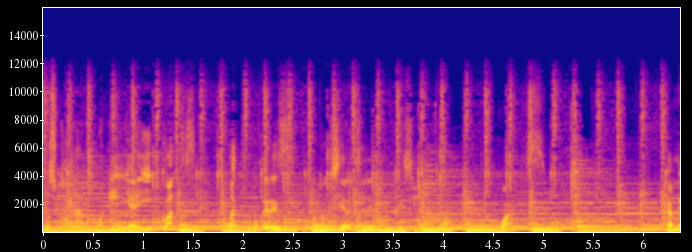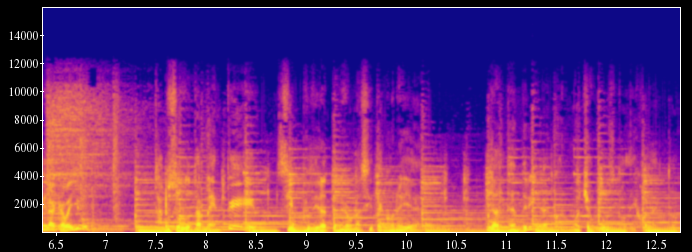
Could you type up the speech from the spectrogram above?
pues con armonía y cuántas cuántas mujeres no quisieran salir con Chris cuántas Camila Cabello absolutamente si pudiera tener una cita con ella la tendría con mucho gusto, dijo el actor.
